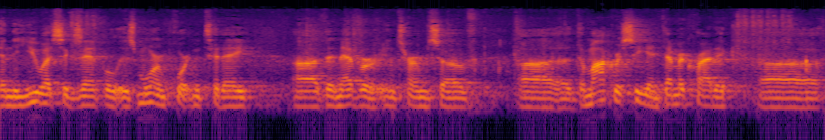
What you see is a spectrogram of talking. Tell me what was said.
and the US example is more important today uh, than ever in terms of uh, democracy and democratic uh,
